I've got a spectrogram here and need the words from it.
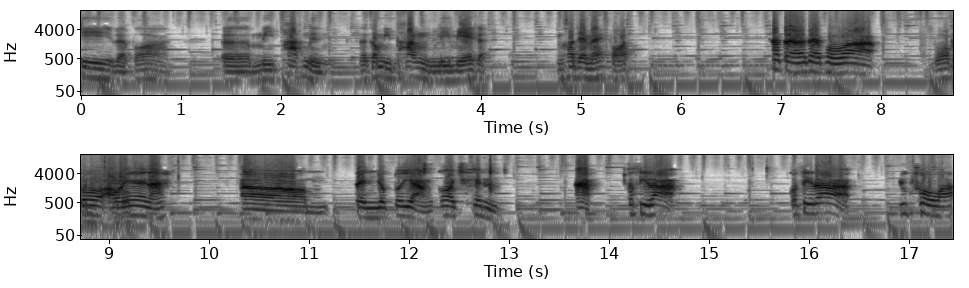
ที่แบบว่า เออมีภาคหนึ่ง แล้วก็มีภาคหนึ่งรีเมคอะมึงเข้าใจไหมพอดถ้าแต่แล้วแต่เพราะว่า เพราะว่าก็มันเอาง่ายๆนะเอ่อเป็นยกตัวอย่างก็เช่น อะก็ซิล่าก็ซิล่ายุคโชวะ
